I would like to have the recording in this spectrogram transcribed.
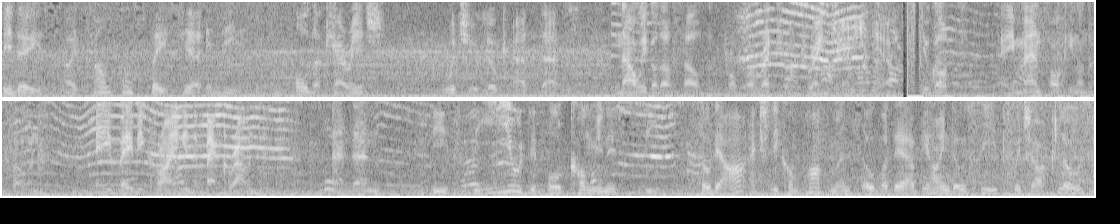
Happy days. I found some space here in the older carriage. Would you look at that? Now we got ourselves a proper retro train journey here. You got a man talking on the phone, a baby crying in the background, and then these beautiful communist seats. So there are actually compartments over there behind those seats which are closed,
